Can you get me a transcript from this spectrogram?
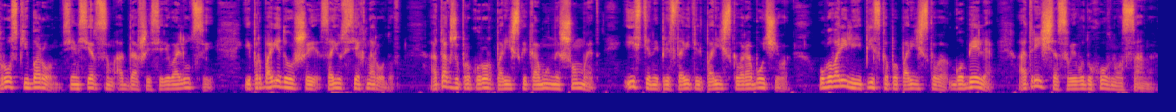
прусский барон, всем сердцем отдавшийся революции и проповедовавший союз всех народов, а также прокурор парижской коммуны Шумет – истинный представитель парижского рабочего, уговорили епископа парижского Гобеля отречься от своего духовного сана.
